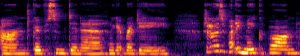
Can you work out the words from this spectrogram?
and go for some dinner I get ready. I don't know if to put any makeup on.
